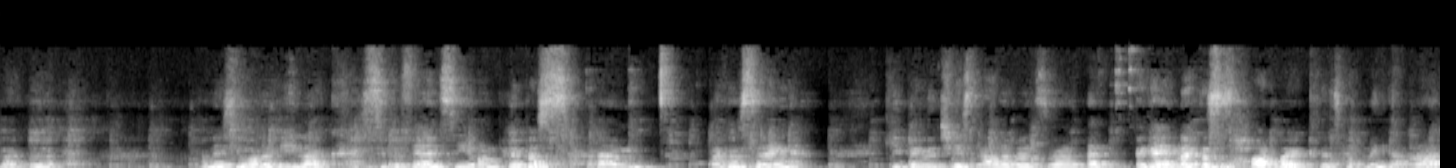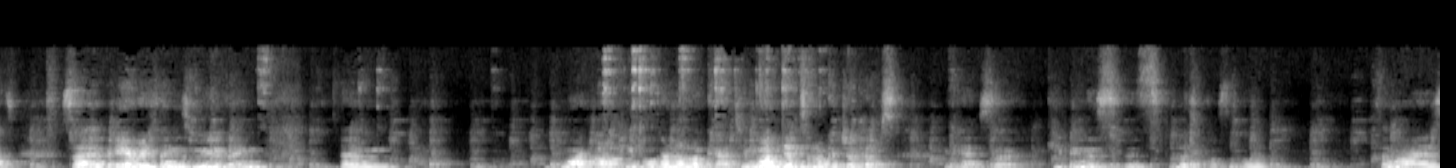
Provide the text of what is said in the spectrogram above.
like the, unless you want to be like super fancy on purpose, um, like I'm saying, keeping the chest out of it. So again, like this is hard work that's happening here, right? So if everything's moving, um, what are people going to look at? You want them to look at your hips. Okay, so keeping this as still as possible. Eyes.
